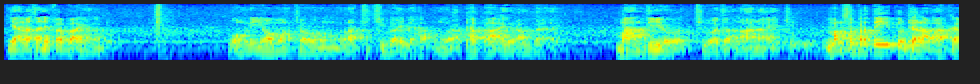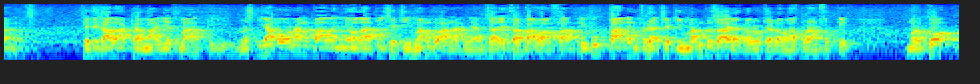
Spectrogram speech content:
Ya alasane bapak ya ngoten. Wong liya maca ora dijiwai lah, ora bapake ora mbake. Mandi yo diwaca anak-anak itu. Memang seperti itu dalam agama. Jadi kalau ada mayat mati, mestinya orang paling nyolati jadi imam itu anaknya. Misalnya bapak wafat, itu paling berat jadi imam itu saya kalau dalam aturan fikih. Mergo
